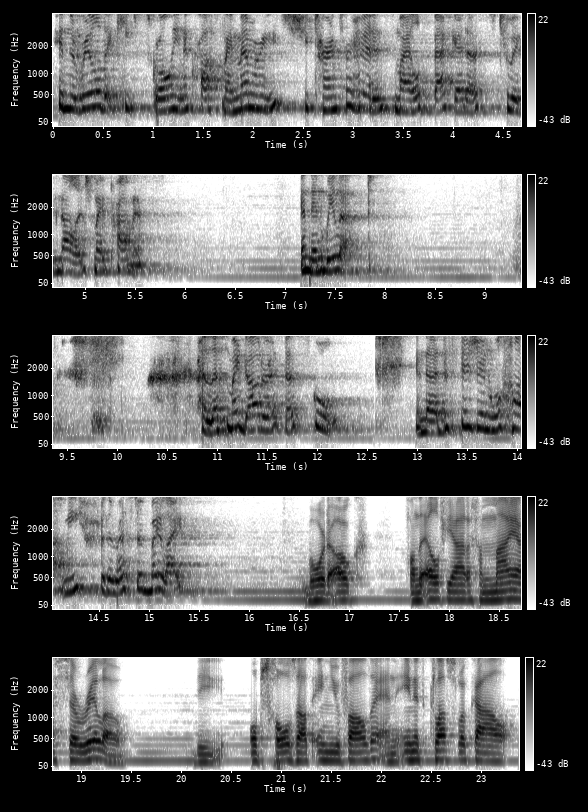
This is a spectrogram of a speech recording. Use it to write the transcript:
In the reel that keeps scrolling across my memories, she turns her head and smiles back at us to acknowledge my promise. And then we left. I left my daughter at that school. And that decision will haunt me for the rest of my life. We hoorden ook van de 11-jarige Maya Cirillo, die op school zat in Uvalde en in het klaslokaal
